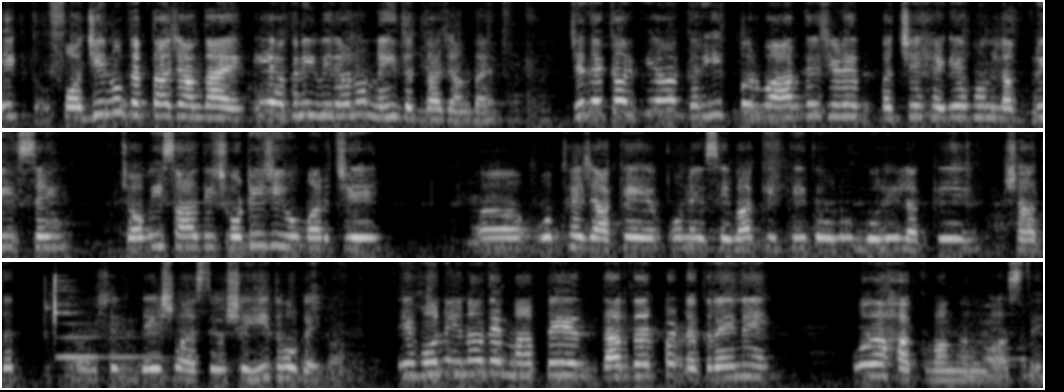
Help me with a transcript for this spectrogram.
ਇੱਕ ਫੌਜੀ ਨੂੰ ਦਿੱਤਾ ਜਾਂਦਾ ਹੈ ਇਹ ਅਗਨੀਵੀਰਾਂ ਨੂੰ ਨਹੀਂ ਦਿੱਤਾ ਜਾਂਦਾ ਹੈ। ਜਿਹਦੇ ਕਰਕੇ ਆ ਗਰੀਬ ਪਰਿਵਾਰ ਦੇ ਜਿਹੜੇ ਬੱਚੇ ਹੈਗੇ ਹੁਣ ਲਵਪ੍ਰੀਤ ਸਿੰਘ 24 ਸਾਲ ਦੀ ਛੋਟੀ ਜੀ ਉਮਰ 'ਚ ਅਹ, ਉੱਥੇ ਜਾ ਕੇ ਉਹਨੇ ਸੇਵਾ ਕੀਤੀ ਤੇ ਉਹਨੂੰ ਗੋਲੀ ਲੱਗ ਕੇ ਸ਼ਹਾਦਤ ਦੇਸ਼ ਵਾਸਤੇ ਉਹ ਸ਼ਹੀਦ ਹੋ ਗਏ। ਤੇ ਹੁਣ ਇਹਨਾਂ ਦੇ ਮਾਪੇ ਦਰ-ਦਰ ਭਟਕ ਰਹੇ ਨੇ ਉਹਦਾ ਹੱਕ ਮੰਗਣ ਵਾਸਤੇ।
